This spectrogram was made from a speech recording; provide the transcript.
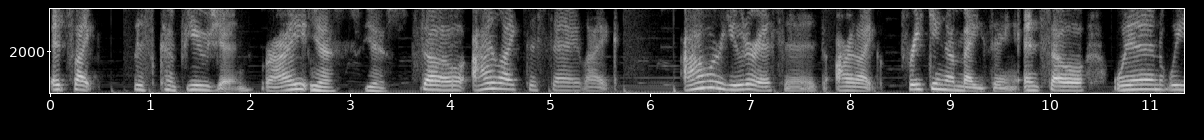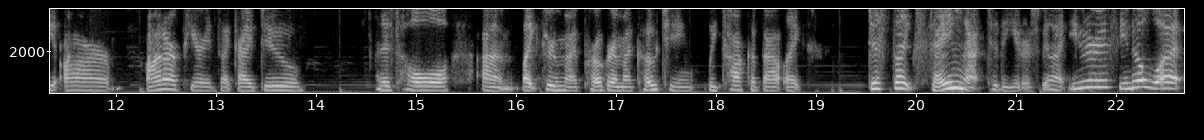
It's like this confusion, right? Yes, yes. So I like to say, like, our uteruses are like freaking amazing. And so when we are on our periods, like I do this whole, um, like through my program, my coaching, we talk about like just like saying that to the uterus, being like, uterus, you know what?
